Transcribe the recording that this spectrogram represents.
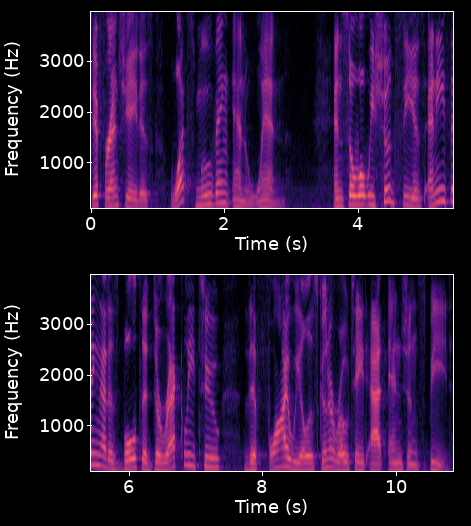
differentiate is what's moving and when. And so what we should see is anything that is bolted directly to the flywheel is going to rotate at engine speed.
